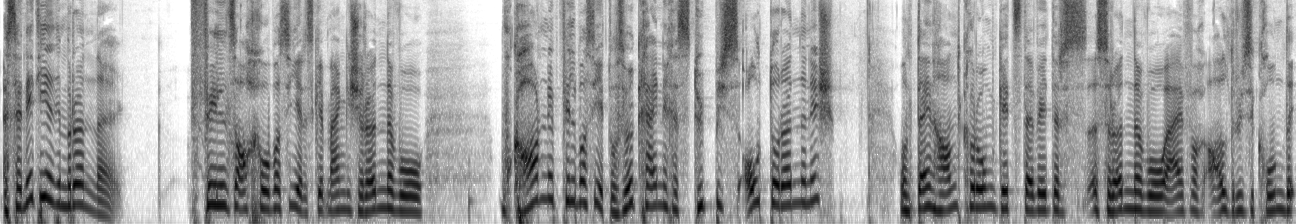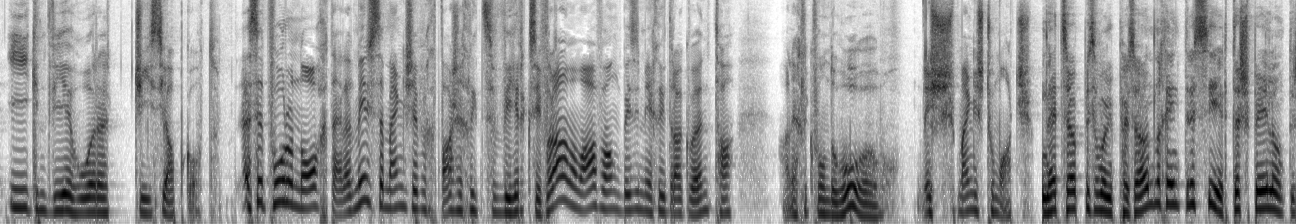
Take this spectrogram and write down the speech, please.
Es hat nicht in jedem Rennen viele Sachen, die passieren. Es gibt manchmal Rennen, wo, wo gar nicht viel passiert, wo es wirklich eigentlich ein typisches Autorennen ist. Und dann handkehrum gibt es dann wieder ein ein Rennen, wo einfach alle drei Sekunden irgendwie hure GC abgeht. Es hat Vor- und Nachteile. Also mir ist es manchmal einfach fast ein bisschen zu wirr gewesen. Vor allem am Anfang, bis ich mich ein bisschen daran gewöhnt habe, habe ich ein gefunden, wow, ist manchmal too much. Und jetzt etwas, was mich persönlich interessiert. Das Spiel unter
